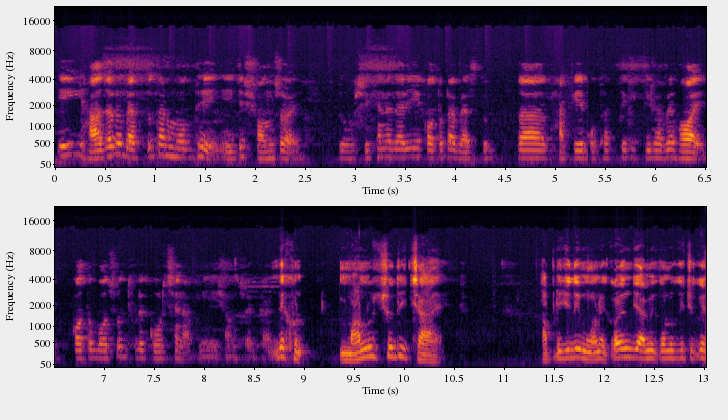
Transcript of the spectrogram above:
এই হাজারো ব্যস্ততার মধ্যে এই যে সঞ্চয় তো সেখানে দাঁড়িয়ে কতটা ব্যস্ততা থাকে কোথা থেকে কীভাবে হয়, কত বছর ধরে করছেন আপনি এই সঞ্চয় কাজ দেখুন, মানুষ যদি চায়, আপনি যদি মনে করেন যে আমি কোনো কিছুকে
